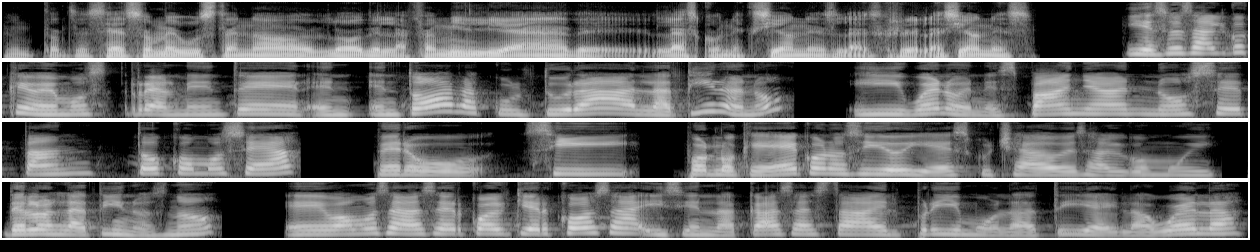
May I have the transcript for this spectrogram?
Entonces eso me gusta, ¿no? Lo de la familia, de las conexiones, las relaciones. Y eso es algo que vemos realmente en, en- toda la cultura latina, ¿no? Y bueno, en España no sé tanto cómo sea, pero sí, por lo que he conocido y he escuchado, es algo muy de los latinos, ¿no? Eh, vamos a hacer cualquier cosa y si en la casa está el primo, la tía y la abuela,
